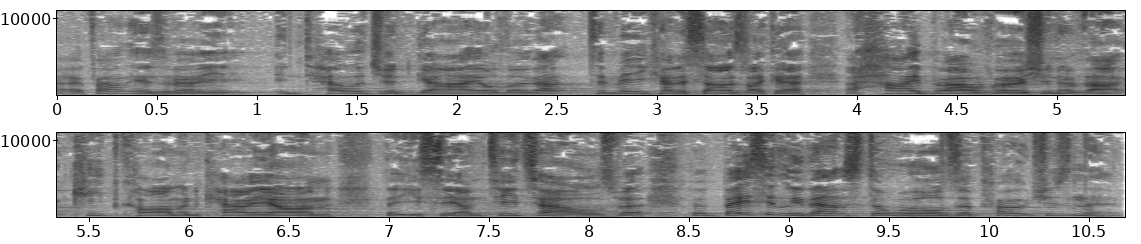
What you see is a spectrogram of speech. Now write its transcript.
Uh, apparently, he's a very intelligent guy, although that to me kind of sounds like a, a highbrow version of that keep calm and carry on that you see on tea towels. But, but basically, that's the world's approach, isn't it?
